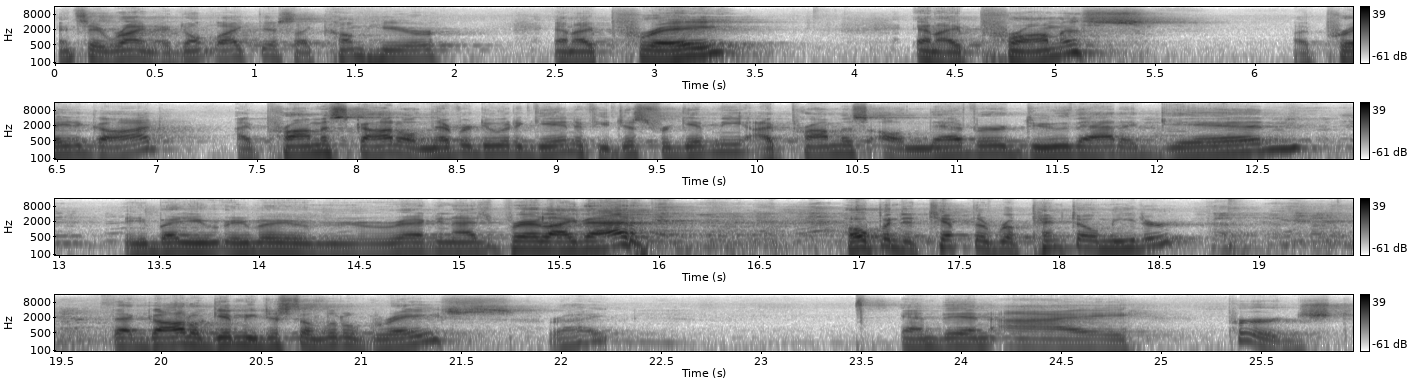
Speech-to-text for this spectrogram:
and say, Ryan, I don't like this. I come here and I pray and I promise, I pray to God. I promise God I'll never do it again. If you just forgive me, I promise I'll never do that again. Anybody, anybody recognize a prayer like that? Hoping to tip the repento meter, that God will give me just a little grace, right? And then I purged.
